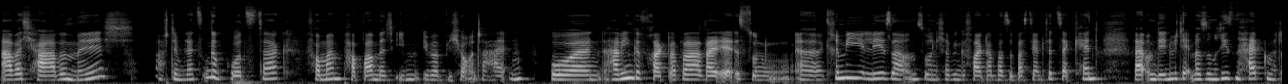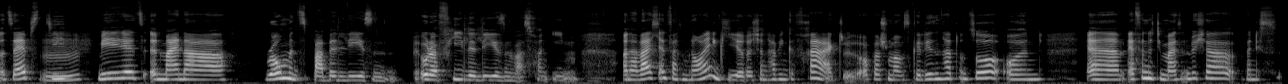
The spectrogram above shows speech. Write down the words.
Aber ich habe mich auf dem letzten Geburtstag von meinem Papa mit ihm über Bücher unterhalten und habe ihn gefragt, ob er, weil er ist so ein äh, Krimi-Leser und so, und ich habe ihn gefragt, ob er Sebastian Fitzer kennt, weil um den wird ja immer so ein riesen Hype gemacht und selbst mhm. die Mädels in meiner Romance Bubble lesen oder viele lesen was von ihm. Und da war ich einfach neugierig und habe ihn gefragt, ob er schon mal was gelesen hat und so. Und ähm, er findet die meisten Bücher, wenn ich es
